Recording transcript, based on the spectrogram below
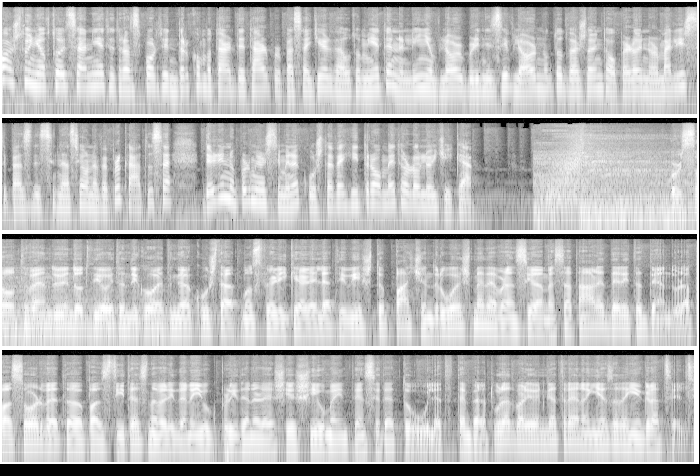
Po ashtu njoftohet se anijet e transportit ndërkombëtar detar për pasagjerë dhe automjete në linjën Vlorë-Brindisi-Vlorë nuk do të vazhdojnë të operojnë normalisht sipas destinacioneve përkatëse deri në përmirësimin e kushteve hidrometeorologjike. Për sot, vendi ynë do të vijojë të ndikohet nga kushte atmosferike relativisht të paqëndrueshme me vranësira mesatare deri të dendura. Pas orëve të pasdites, në veri dhe në jug priten reshje shiu me intensitet të ulët. Temperaturat variojnë nga tre në njëzet e një gradë Celsius.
